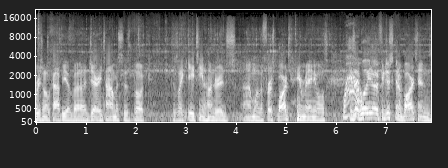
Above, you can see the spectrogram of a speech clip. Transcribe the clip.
original copy of uh, Jerry Thomas's book. It was like 1800s, um, one of the first bartender manuals. Wow. He's like, well, you know, if you're just going to bartend,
